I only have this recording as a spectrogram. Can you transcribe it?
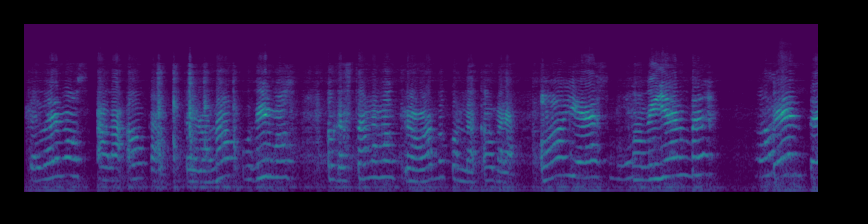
que vernos a la OCA, pero no pudimos porque estábamos grabando con la cámara. Hoy es noviembre 20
